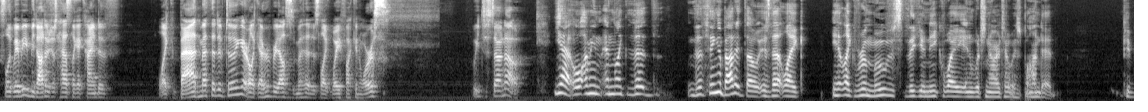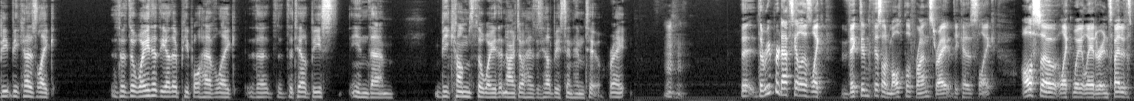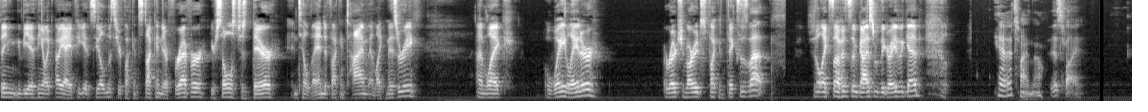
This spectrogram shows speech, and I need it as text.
So like maybe Minato just has like a kind of like bad method of doing it, or like everybody else's method is like way fucking worse. We just don't know. Yeah, well, I mean, and like the the thing about it though is that like it like removes the unique way in which Naruto is bonded, be- be- because like the the way that the other people have like the, the the tailed beast in them becomes the way that Naruto has the tailed beast in him too, right? Mm-hmm. The the Reaper Death Seal is like victim to this on multiple fronts, right? Because like also like way later, in spite of this being the thing, like oh yeah, if you get sealed in this, you're fucking stuck in there forever. Your soul's just there until the end of fucking time and like misery. And like way later, Orochimaru just fucking fixes that. Just like summons some guys from the grave again. Yeah, that's fine though. It's fine.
